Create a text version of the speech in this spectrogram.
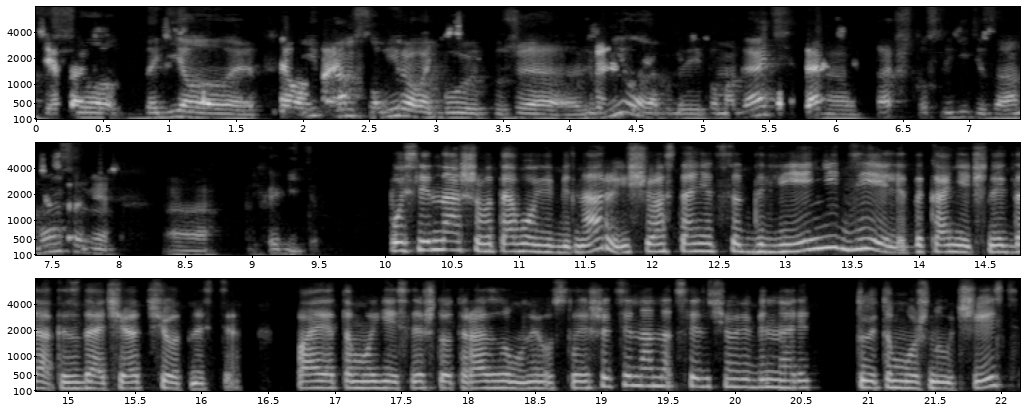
все доделывает. И там солировать будет уже Людмила, я буду ей помогать. Э, так что следите за анонсами, э, приходите. После нашего того вебинара еще останется две недели до конечной даты сдачи отчетности. Поэтому, если что-то разумное услышите на следующем вебинаре, то это можно учесть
